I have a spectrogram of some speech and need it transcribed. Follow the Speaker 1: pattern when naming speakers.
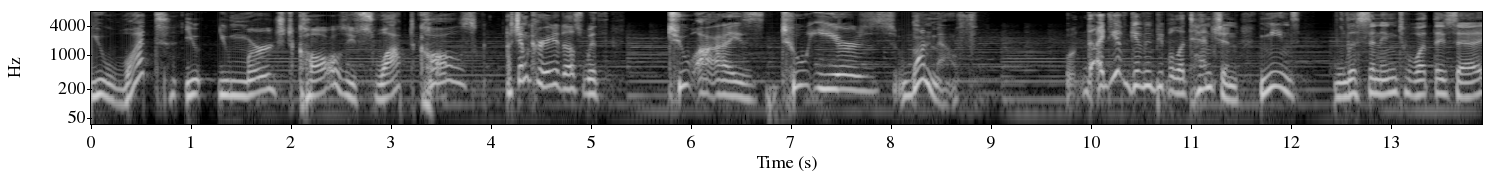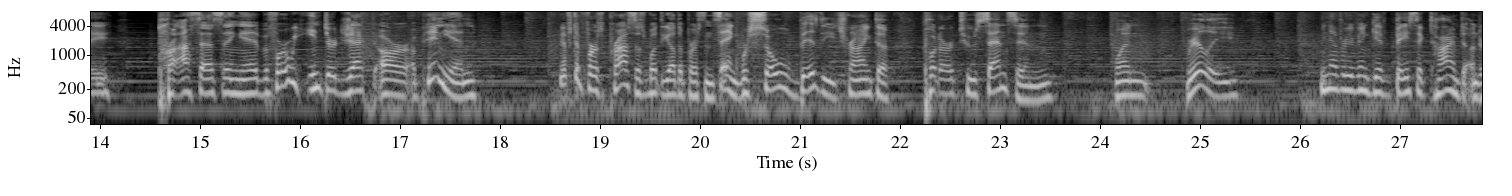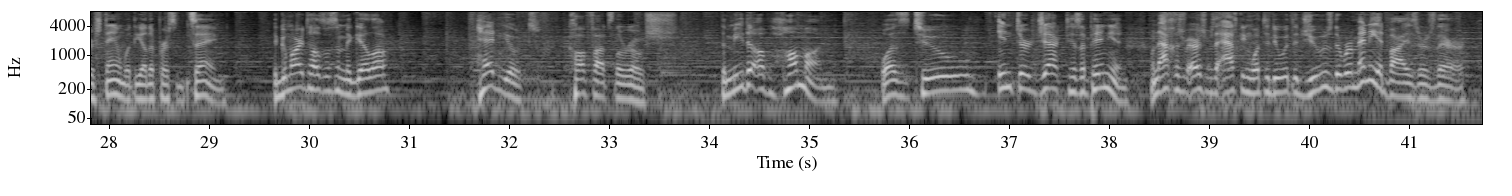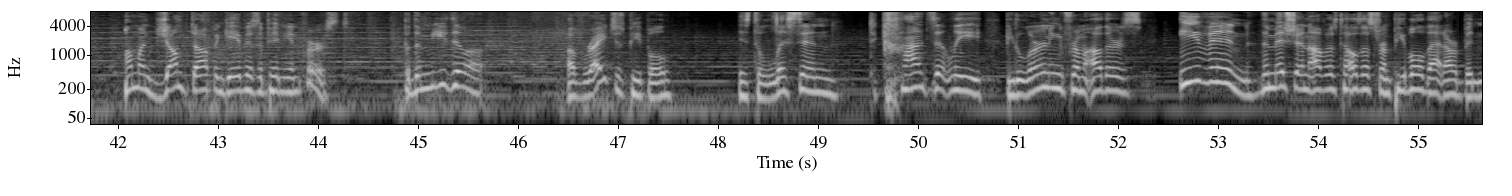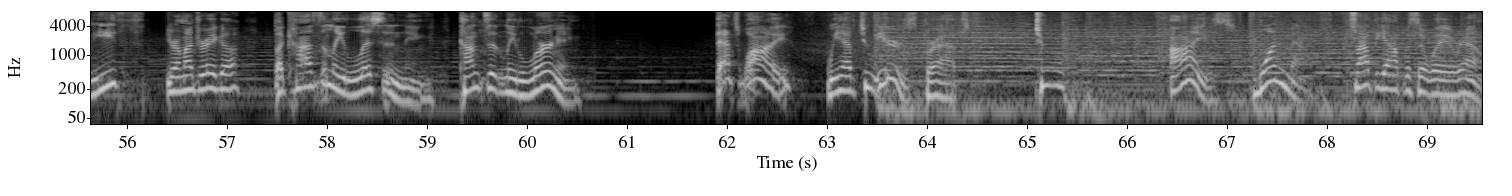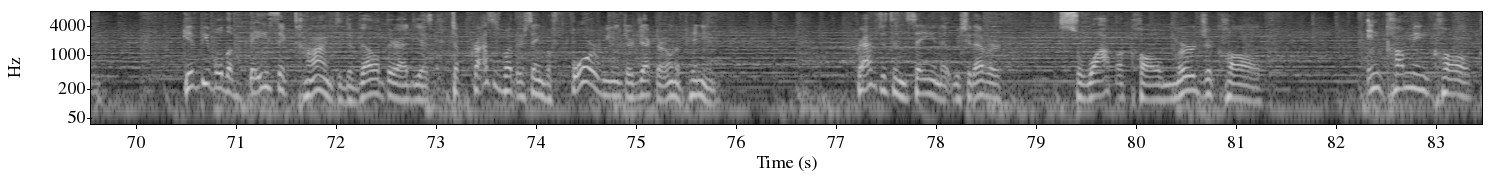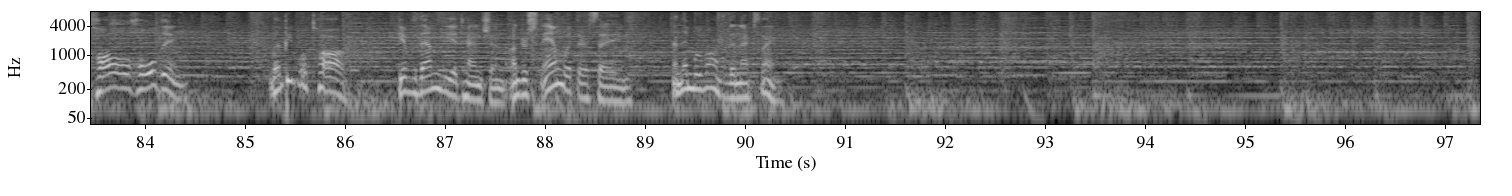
Speaker 1: You what? You you merged calls? You swapped calls? Hashem created us with two eyes, two ears, one mouth. The idea of giving people attention means listening to what they say, processing it. Before we interject our opinion, we have to first process what the other person's saying. We're so busy trying to put our two cents in when really we never even give basic time to understand what the other person's saying. The Gemara tells us in Megillah, Hedyot Kafatz Larosh. The Midah of Haman was to interject his opinion. When Achashverosh was asking what to do with the Jews, there were many advisors there. Haman jumped up and gave his opinion first. But the Midah of righteous people is to listen, to constantly be learning from others. Even the Mishnah of Avos tells us from people that are beneath your madrega, but constantly listening, constantly learning. That's why we have two ears, perhaps, two eyes, one mouth. It's not the opposite way around. Give people the basic time to develop their ideas, to process what they're saying before we interject our own opinion. Perhaps it's insane that we should ever swap a call, merge a call, incoming call, call holding. Let people talk, give them the attention, understand what they're saying, and then move on to the next thing.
